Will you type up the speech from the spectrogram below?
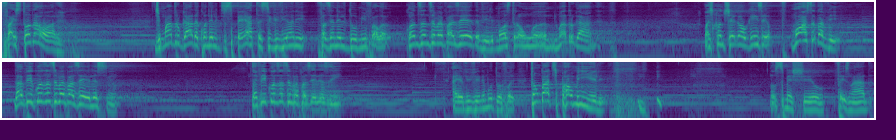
faz toda hora. De madrugada, quando ele desperta, se Viviane fazendo ele dormir, fala: Quantos anos você vai fazer, Davi? Ele mostra um ano, de madrugada. Mas quando chega alguém, você mostra, Davi. Davi, quantos anos você vai fazer? Ele assim. Davi, quantos anos você vai fazer? Ele assim. Aí a Viviane mudou. Falei, então bate palminha ele. Não se mexeu, fez nada.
